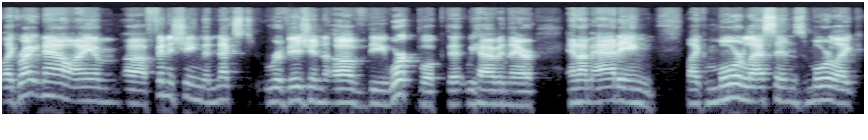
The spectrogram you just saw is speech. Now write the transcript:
like right now, I am uh, finishing the next revision of the workbook that we have in there, and I'm adding like more lessons, more like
